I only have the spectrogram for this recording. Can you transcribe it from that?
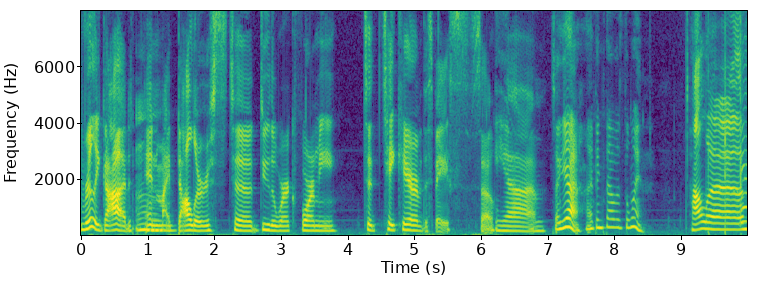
really God and mm. my dollars to do the work for me to take care of the space. So, Yeah. so yeah, I think that was the win. Holla.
